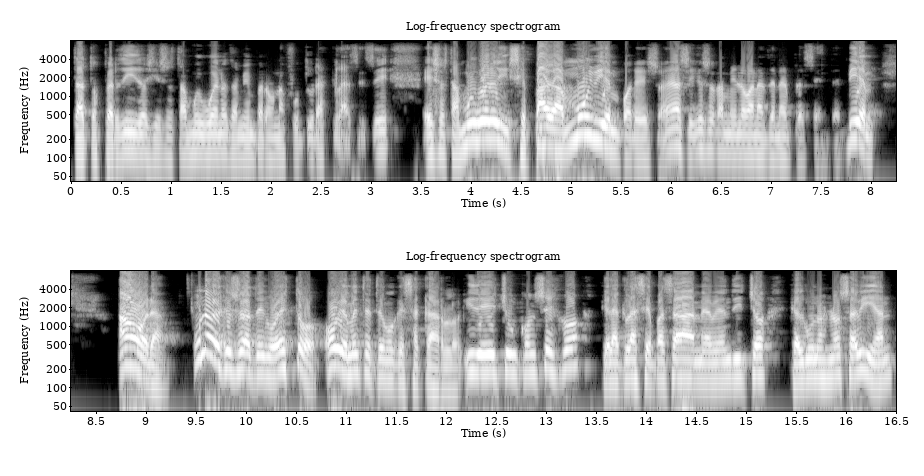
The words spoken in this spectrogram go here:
datos perdidos y eso está muy bueno también para unas futuras clases. ¿sí? Eso está muy bueno y se paga muy bien por eso, ¿eh? así que eso también lo van a tener presente. Bien, ahora, una vez que yo ya tengo esto, obviamente tengo que sacarlo. Y de hecho un consejo que la clase pasada me habían dicho que algunos no sabían,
